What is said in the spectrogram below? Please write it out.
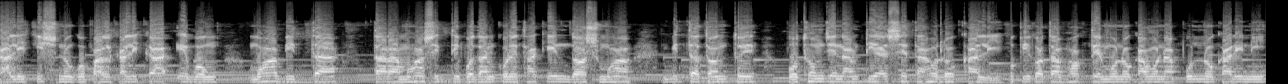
কালী কৃষ্ণ গোপাল কালিকা এবং মহাবিদ্যা তারা মহাসিদ্ধি প্রদান করে থাকেন। দশ মহাবিদ্যাতন্ত্রে প্রথম যে নামটি আসে তা হলো কালী। অপিকতা ভক্তের মনোকামনা পূর্ণকারিণী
